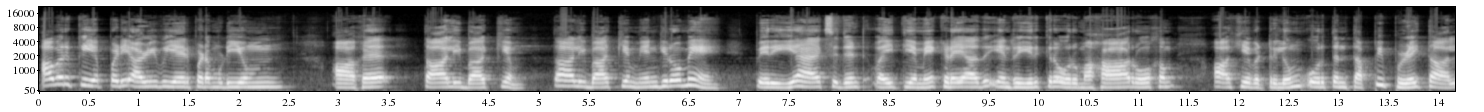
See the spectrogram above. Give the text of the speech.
அவருக்கு எப்படி அழிவு ஏற்பட முடியும்? ஆக தாலி பாக்கியம் தாலி பாக்கியம் என்கிறோமே பெரிய ஆக்சிடெண்ட் வைத்தியமே கிடையாது என்று இருக்கிற ஒரு மகா ரோகம் ஆகியவற்றிலும் ஒருத்தன் தப்பி பிழைத்தால்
